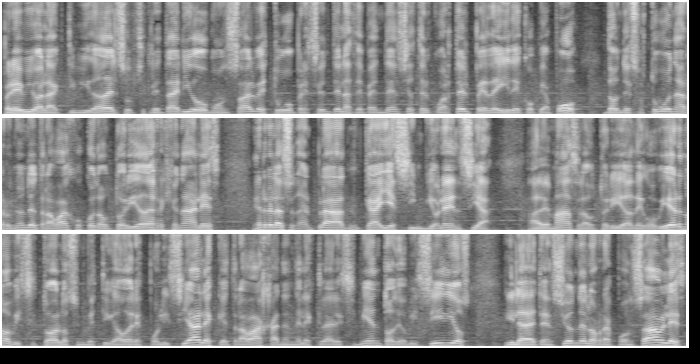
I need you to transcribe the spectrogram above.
Previo a la actividad, el subsecretario Monsalve estuvo presente en las dependencias del cuartel PDI de Copiapó, donde sostuvo una reunión de trabajo con autoridades regionales en relación al plan Calles sin Violencia. Además, la autoridad de gobierno visitó a los investigadores policiales que trabajan en el esclarecimiento de homicidios y la detención de los responsables,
